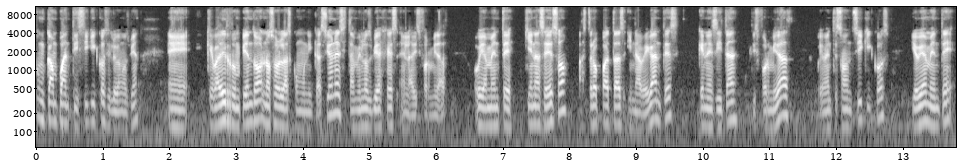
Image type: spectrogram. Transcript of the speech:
un campo antipsíquico si lo vemos bien, eh, que va irrumpiendo no solo las comunicaciones y también los viajes en la disformidad. Obviamente, ¿quién hace eso? Astrópatas y navegantes que necesitan disformidad. Obviamente son psíquicos y obviamente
